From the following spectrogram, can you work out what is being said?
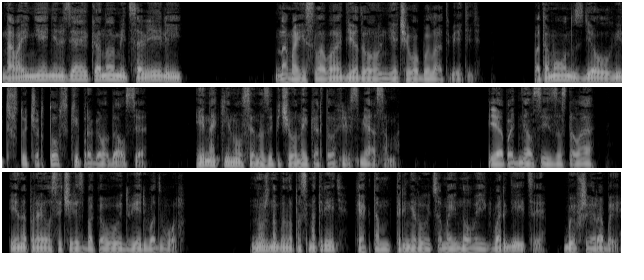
На войне нельзя экономить, Савелий. На мои слова деду нечего было ответить. Потому он сделал вид, что чертовски проголодался и накинулся на запеченный картофель с мясом. Я поднялся из-за стола и направился через боковую дверь во двор. Нужно было посмотреть, как там тренируются мои новые гвардейцы, бывшие рабы.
